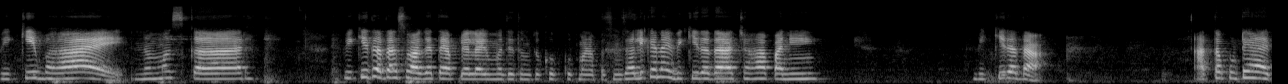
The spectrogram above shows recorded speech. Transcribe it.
विकी भाय नमस्कार. विकी दादा स्वागत आहे आपल्या लाईव्हमध्ये. तुमचं खूप खूप मनापासून. झाली का नाही विकी दादा चहा पाणी? विकी दादा आता कुठे आहेत?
